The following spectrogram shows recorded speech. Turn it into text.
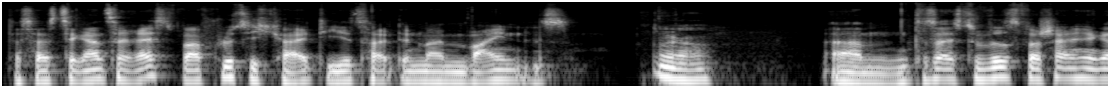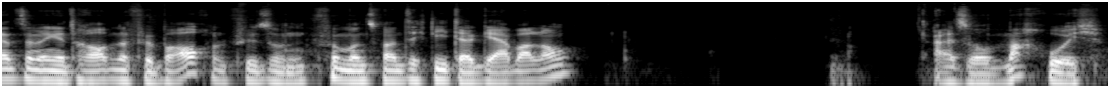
Das heißt, der ganze Rest war Flüssigkeit, die jetzt halt in meinem Wein ist. Ja. Ähm, das heißt, du wirst wahrscheinlich eine ganze Menge Trauben dafür brauchen, für so einen 25 Liter Gärballon. Also mach ruhig.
